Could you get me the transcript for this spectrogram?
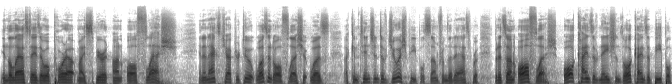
In the last days I will pour out my Spirit on all flesh And in Acts chapter 2, it wasn't all flesh, it was a contingent of Jewish people, some from the diaspora. But it's on all flesh, all kinds of nations, all kinds of people.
